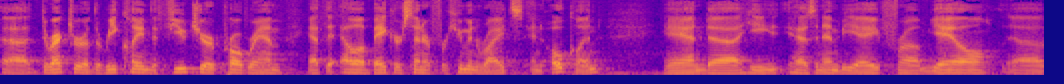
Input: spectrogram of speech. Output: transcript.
uh, director of the Reclaim the Future program at the Ella Baker Center for Human Rights in Oakland. And uh, he has an MBA from Yale uh,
